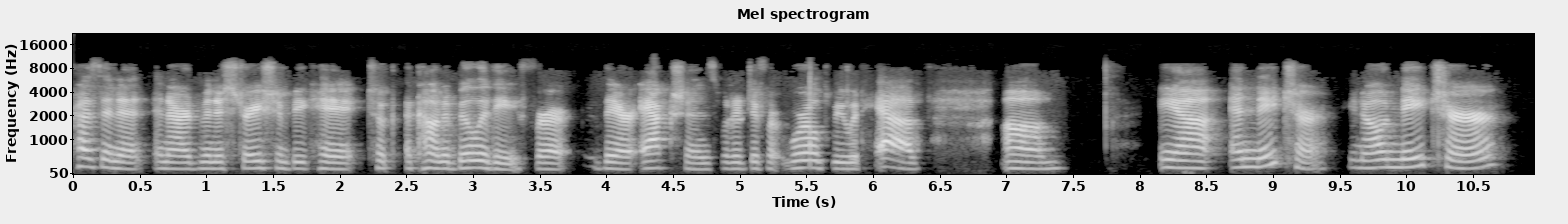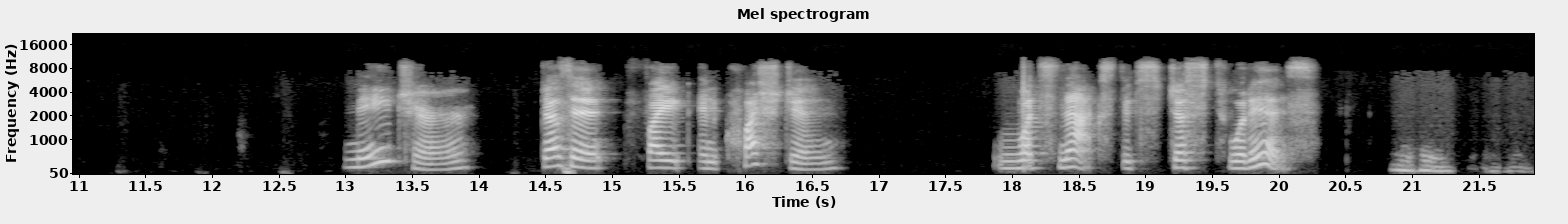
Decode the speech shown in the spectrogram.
president and our administration became took accountability for their actions, what a different world we would have. Um, and and nature, you know, nature, nature doesn't fight and question what's next. It's just what is. Mhm. Mhm.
